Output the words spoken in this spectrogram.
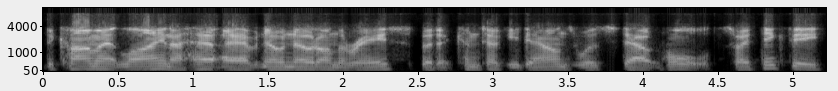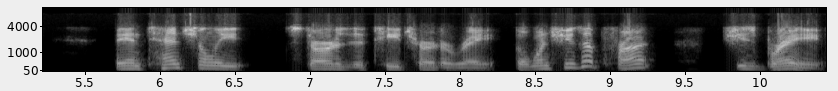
the comment line, I, ha- I have no note on the race, but at Kentucky Downs was stout hold. So I think they they intentionally started to teach her to rate. But when she's up front, she's brave,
